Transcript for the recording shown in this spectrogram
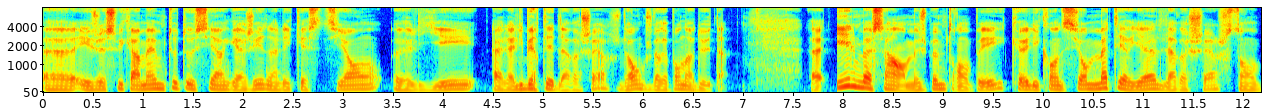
Euh, et je suis quand même tout aussi engagé dans les questions euh, liées à la liberté de la recherche, donc je vais répondre en deux temps. Euh, il me semble, mais je peux me tromper, que les conditions matérielles de la recherche sont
